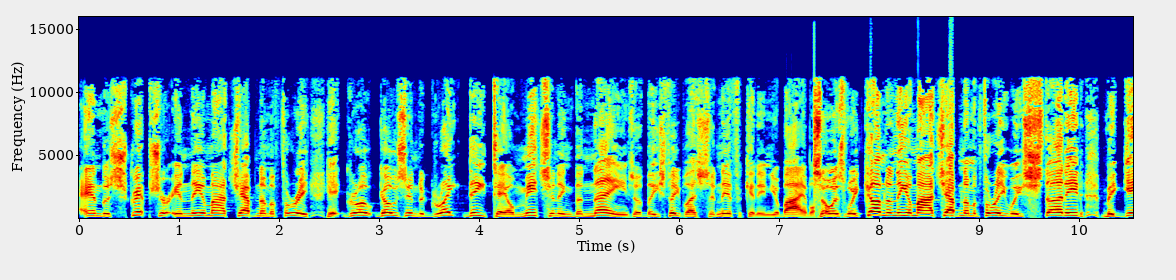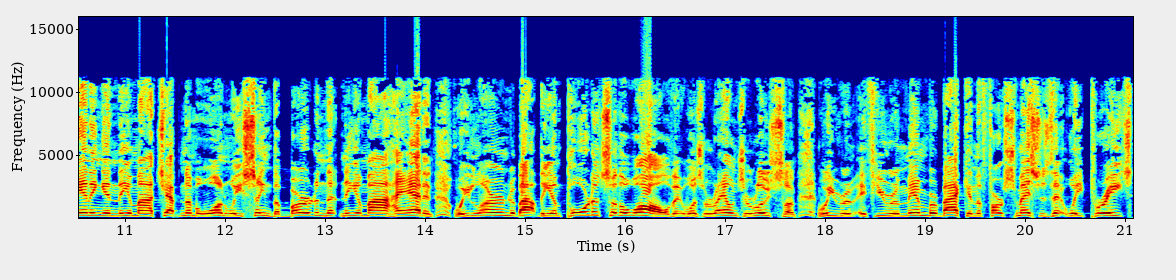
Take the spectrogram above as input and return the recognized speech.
and the scripture in Nehemiah chapter number three, it goes into great detail mentioning the names of these people. That's significant in your Bible. So as we come to Nehemiah chapter number three, we studied beginning in Nehemiah chapter number one, we've seen the burden that Nehemiah had, and we learned about the importance of the wall that was around Jerusalem. We, re, if you remember back in the first message that we preached,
